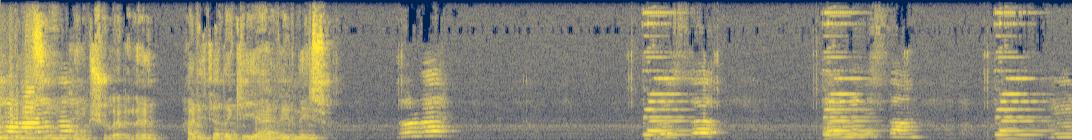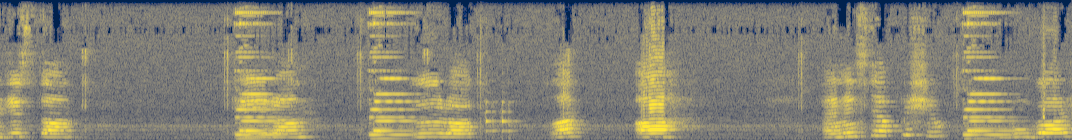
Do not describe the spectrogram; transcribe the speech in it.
Yurdumuzun komşularını haritadaki yerlerine İran, Irak. Lan ah. Ermenistan yapmışım. Bulgar,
